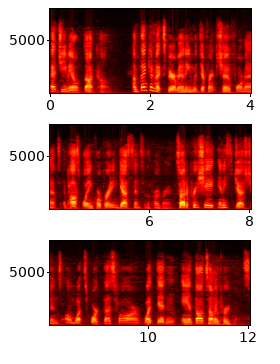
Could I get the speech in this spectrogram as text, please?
at gmail.com. I'm thinking of experimenting with different show formats and possibly incorporating guests into the program, so I'd appreciate any suggestions on what's worked thus far, what didn't, and thoughts on improvements.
